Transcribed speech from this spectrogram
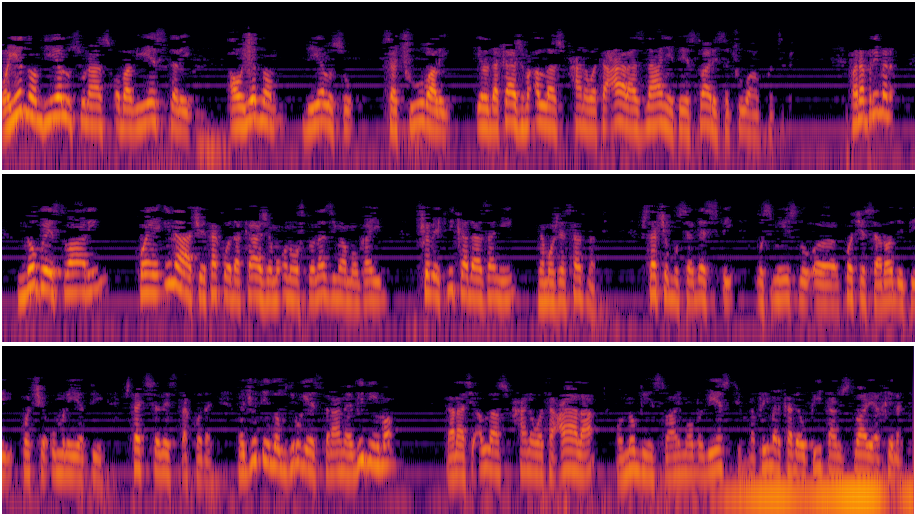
o jednom dijelu su nas obavijestili, a o jednom dijelu su sačuvali, ili da kažemo Allah subhanahu wa ta'ala znanje te stvari sačuvao kod sebe. Pa na primjer, mnogo je stvari koje inače, tako da kažemo, ono što nazivamo gaib, čovjek nikada za njih ne može saznati. Šta će mu se desiti u smislu uh, ko će se roditi, ko će umrijeti, šta će se desiti, tako da. Međutim, dok s druge strane vidimo da nas je Allah subhanahu wa ta'ala o mnogim stvarima obavijestio. Na primjer, kada je u pitanju stvari ahirete.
